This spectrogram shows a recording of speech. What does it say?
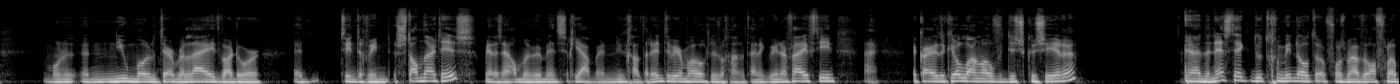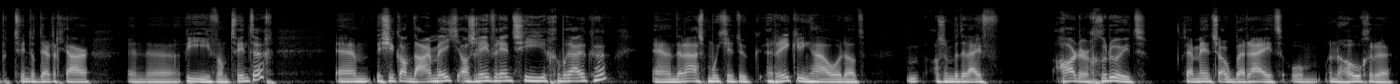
een nieuw monetair beleid. Waardoor het 20 weer standaard is. Maar ja, er zijn allemaal weer mensen die zeggen. Ja, maar nu gaat de rente weer omhoog. Dus we gaan uiteindelijk weer naar 15. Nou, daar kan je natuurlijk heel lang over discussiëren. En de Nasdaq doet gemiddeld, volgens mij de afgelopen 20, 30 jaar, een eh PI van 20. Ehm, dus je kan daar een beetje als referentie gebruiken. En daarnaast moet je natuurlijk rekening houden dat als een bedrijf harder groeit, zijn mensen ook bereid om een hogere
